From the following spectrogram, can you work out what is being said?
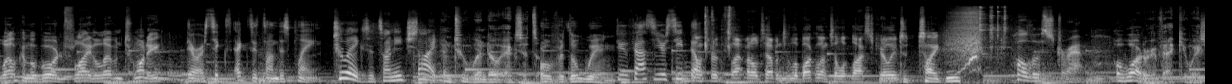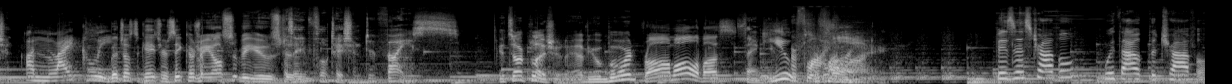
Welcome aboard Flight 1120. There are six exits on this plane. Two exits on each side. And two window exits over the wing. To fasten your seatbelt. Transfer the flat metal tab until the buckle until it locks securely. To tighten. Pull the strap. A water evacuation. Unlikely. But just in case your seat cushion may also be used as a flotation device. It's our pleasure to have you aboard. From all of us, thank you for flying. For flying. Business travel without the travel.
